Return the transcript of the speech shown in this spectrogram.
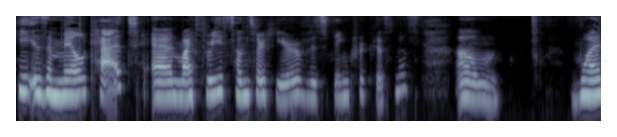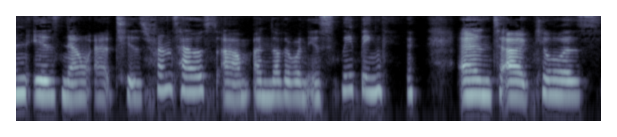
He is a male cat, and my three sons are here visiting for Christmas. Um, one is now at his friend's house. Um, another one is sleeping, and uh, Kilowa's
